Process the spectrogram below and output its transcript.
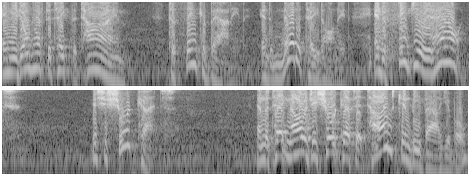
And you don't have to take the time to think about it and to meditate on it and to figure it out. It's just shortcuts. And the technology shortcuts at times can be valuable,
